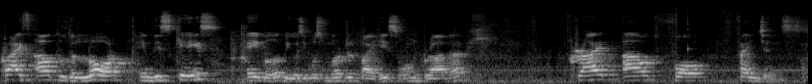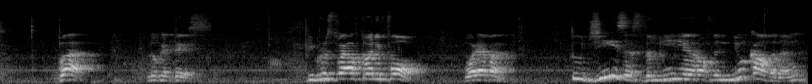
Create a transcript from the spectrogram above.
cries out to the Lord. In this case, Abel, because he was murdered by his own brother, cried out for vengeance. But look at this. Hebrews 12 24. What happened? To Jesus, the mediator of the new covenant,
